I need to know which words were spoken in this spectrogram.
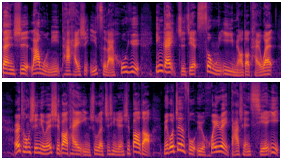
但是拉姆尼他还是以此来呼吁，应该直接送疫苗到台湾。而同时，《纽约时报》它也引述了知情人士报道，美国政府与辉瑞达成协议，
